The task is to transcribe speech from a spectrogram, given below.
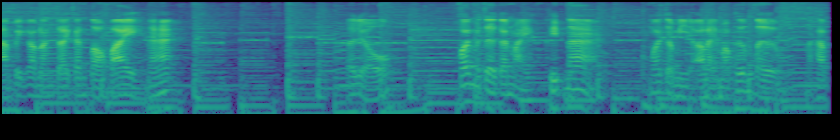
ตามเป็นกำลังใจกันต่อไปนะฮะ แล้วเดี๋ยวค่อยมาเจอกันใหม่คลิปหน้าว่าจะมีอะไรมาเพิ่มเติมนะครับ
